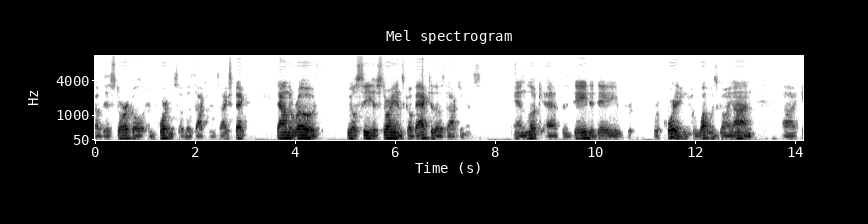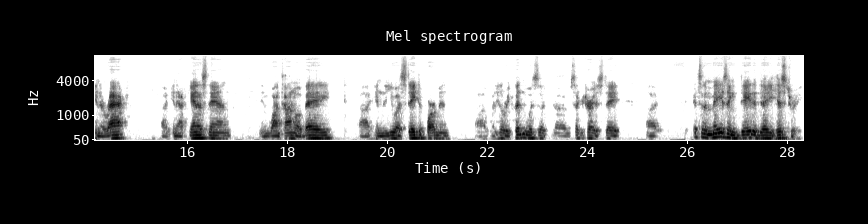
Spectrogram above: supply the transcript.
of the historical importance of those documents. I expect down the road we'll see historians go back to those documents and look at the day to day reporting of what was going on uh, in Iraq, uh, in Afghanistan, in Guantanamo Bay, uh, in the US State Department, uh, when Hillary Clinton was the uh, Secretary of State. It's an amazing day to day history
